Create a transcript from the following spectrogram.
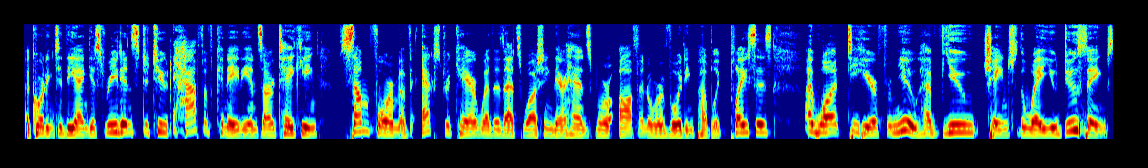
According to the Angus Reid Institute, half of Canadians are taking some form of extra care, whether that's washing their hands more often or avoiding public places. I want to hear from you. Have you changed the way you do things?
